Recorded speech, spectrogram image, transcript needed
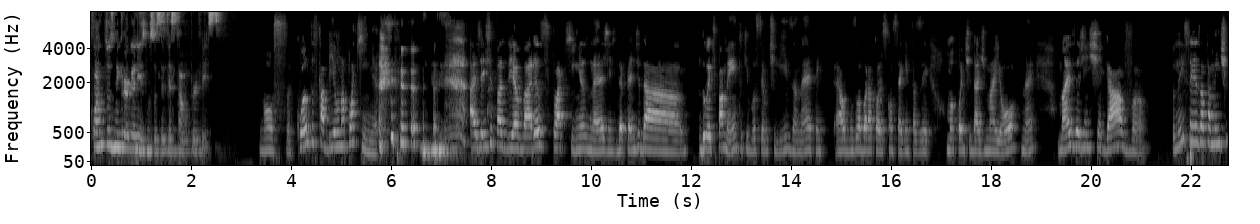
quantos micro-organismos você testava por vez? Nossa, quantos cabiam na plaquinha? a gente fazia várias plaquinhas, né? A gente depende da, do equipamento que você utiliza, né? Tem alguns laboratórios conseguem fazer uma quantidade maior, né? Mas a gente chegava eu nem sei exatamente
